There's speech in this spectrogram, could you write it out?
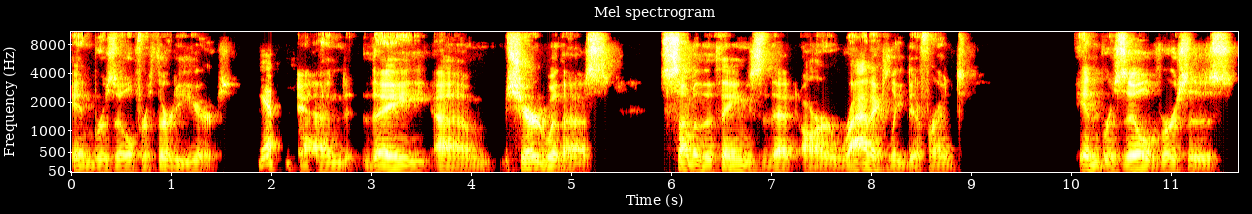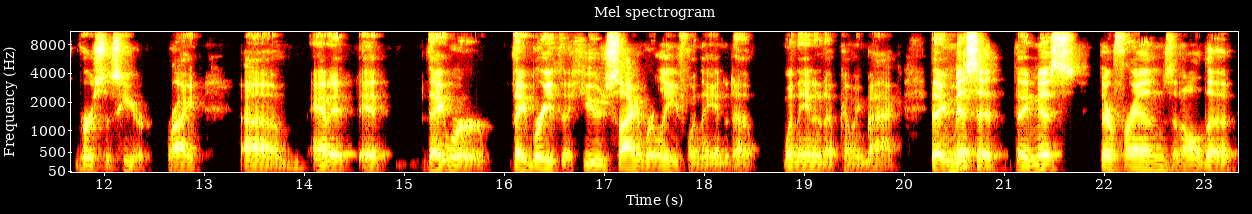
in Brazil for 30 years. Yep. And they um, shared with us some of the things that are radically different in Brazil versus versus here, right? Um, and it it they were they breathed a huge sigh of relief when they ended up when they ended up coming back. They miss it. They miss their friends and all the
